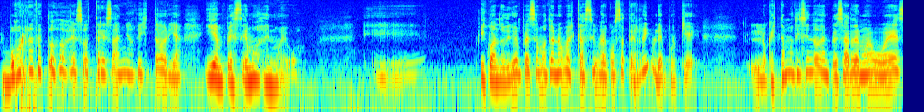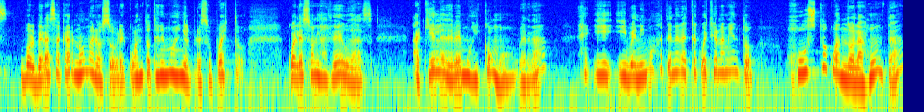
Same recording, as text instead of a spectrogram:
Bórrate todos esos tres años de historia y empecemos de nuevo. Eh, y cuando digo empecemos de nuevo es casi una cosa terrible, porque lo que estamos diciendo de empezar de nuevo es volver a sacar números sobre cuánto tenemos en el presupuesto, cuáles son las deudas, a quién le debemos y cómo, ¿verdad? Y, y venimos a tener este cuestionamiento justo cuando la Junta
